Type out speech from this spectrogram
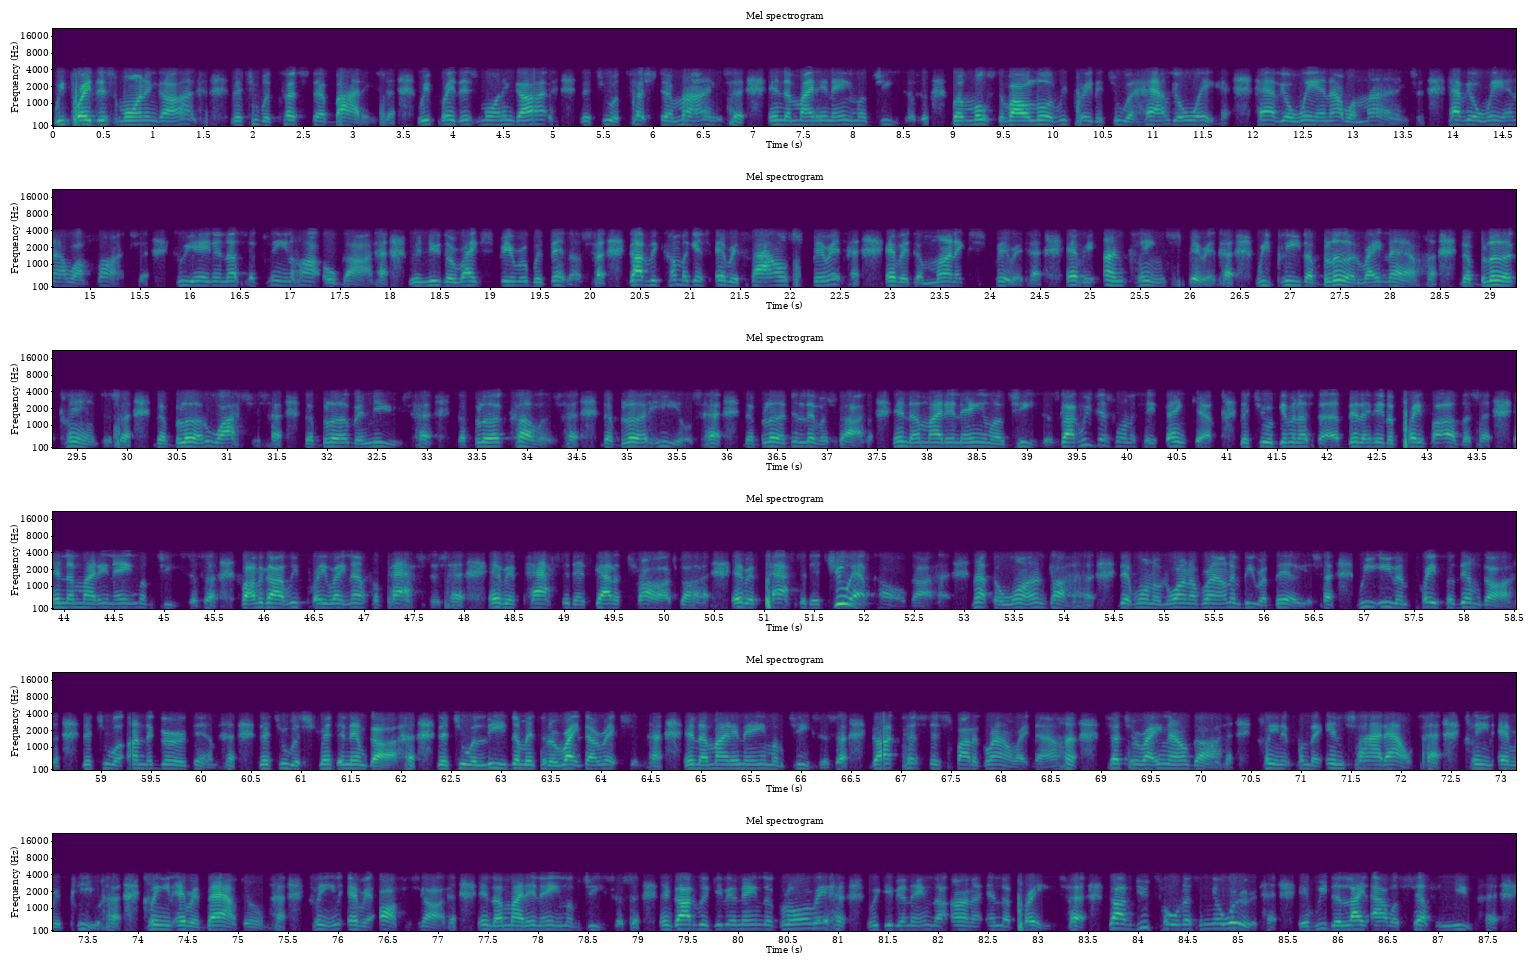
We pray this morning, God, that you would touch their bodies. We pray this morning, God, that you would touch their minds in the mighty name of Jesus. But most of all, Lord, we pray that you will have your way. Have your way in our minds. Have your way in our hearts. Creating us a clean heart, oh God. Renew the right spirit within us. God, we come against every foul spirit, every demonic spirit, every unclean spirit. We plead the blood right now. The blood cleanses cleanses, uh, the blood washes, uh, the blood renews, uh, the blood covers, the blood heals, the blood delivers, God. In the mighty name of Jesus. God, we just want to say thank you that you have given us the ability to pray for others. In the mighty name of Jesus. Father God, we pray right now for pastors. Every pastor that's got a charge, God. Every pastor that you have called, God. Not the one, God, that want to run around and be rebellious. We even pray for them, God, that you will under undergird them, that you will strengthen them, God, that you will lead them into the right direction. In the mighty name of Jesus. God, touch this spot of ground right now. Touch it right now, God. Clean it from the inside out. Clean every pew. Clean every bathroom. Clean every office, God. In the mighty name of Jesus. And God, we give your name the glory. We give your name the honor and the praise. God, you told us in your word, if we delight ourselves in you,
